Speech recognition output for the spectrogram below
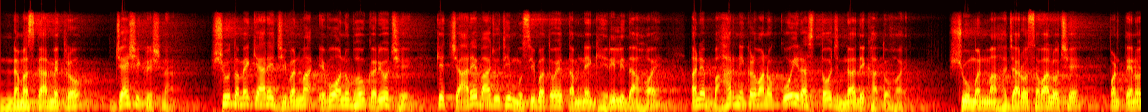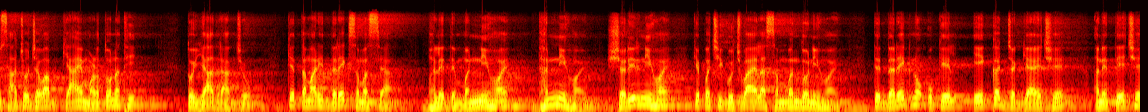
નમસ્કાર મિત્રો, જય શ્રી કૃષ્ણ. શું તમે ક્યારે જીવનમાં એવો અનુભવ કર્યો છે કે ચારે બાજુથી મુસીબતોએ તમને ઘેરી લીધા હોય અને બહાર નીકળવાનો કોઈ રસ્તો જ ન દેખાતો હોય? શું મનમાં હજારો સવાલો છે, પણ તેનો સાચો જવાબ ક્યાંય મળતો નથી? તો યાદ રાખજો કે તમારી દરેક સમસ્યા ભલે તે મનની હોય, ધનની હોય, શરીરની હોય કે પછી ગૂંચવાયેલા સંબંધોની હોય, તે દરેકનો ઉકેલ એક જ જગ્યાએ છે અને તે છે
